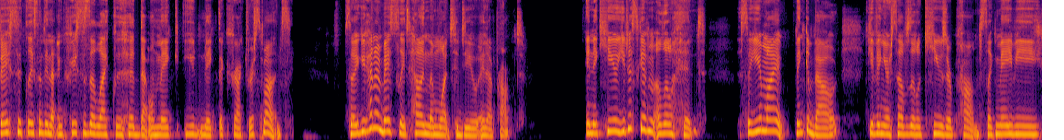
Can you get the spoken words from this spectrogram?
basically something that increases the likelihood that will make you make the correct response. So you're kind of basically telling them what to do in a prompt. In a cue, you just give them a little hint. So you might think about giving yourselves little cues or prompts, like maybe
